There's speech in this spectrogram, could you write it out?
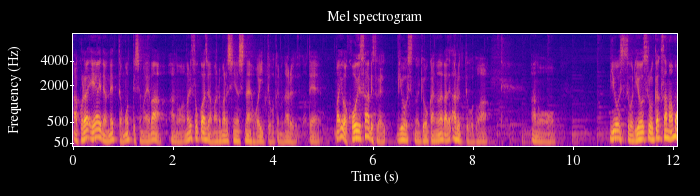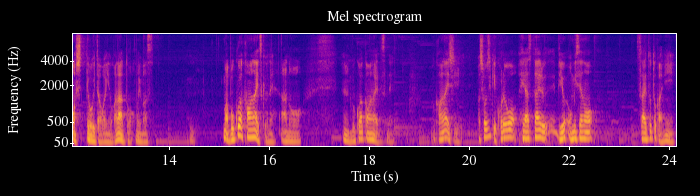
あこれは AI だよねって思ってしまえばあのあまりそこはじゃあ丸々信用しない方がいいってことにもなるのでまあ、要はこういうサービスが美容室の業界の中であるってことはあの美容室を利用するお客様も知っておいた方がいいのかなと思います。まあ僕は買わないですけどねあの、うん、僕は買わないですね。買わないし正直これをヘアスタイル美お店のサイトとかに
